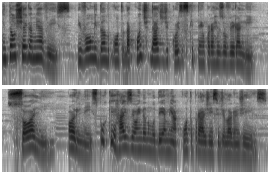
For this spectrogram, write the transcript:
Então chega a minha vez e vou me dando conta da quantidade de coisas que tenho para resolver ali. Só ali. Ora, Inês, por que raios eu ainda não mudei a minha conta para a agência de laranjeiras?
